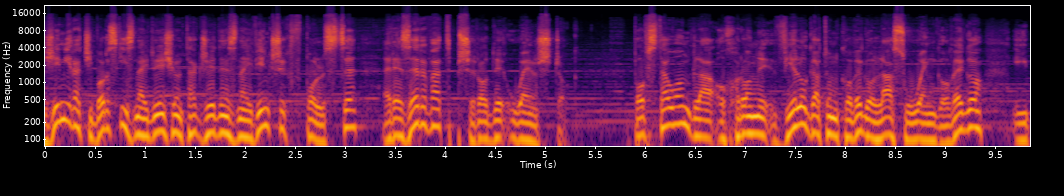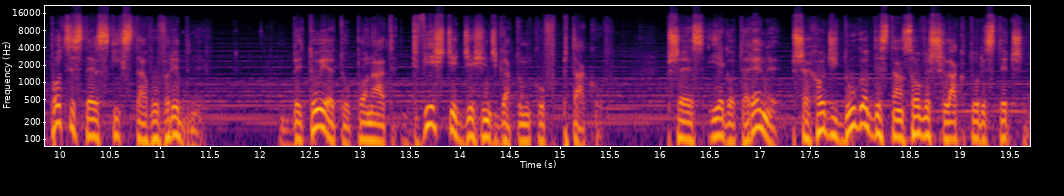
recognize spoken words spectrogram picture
ziemi raciborskiej znajduje się także jeden z największych w Polsce rezerwat przyrody Łęszczok. Powstał on dla ochrony wielogatunkowego lasu łęgowego i pocysterskich stawów rybnych. Bytuje tu ponad 210 gatunków ptaków. Przez jego tereny przechodzi długodystansowy szlak turystyczny,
